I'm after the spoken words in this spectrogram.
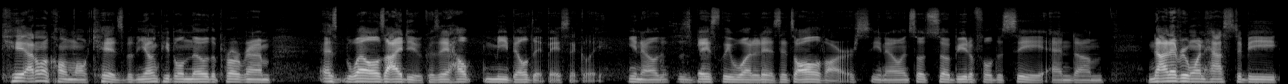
kid i don't want to call them all kids but the young people know the program as well as i do because they helped me build it basically you know this is basically what it is it's all of ours you know and so it's so beautiful to see and um, not everyone has to be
